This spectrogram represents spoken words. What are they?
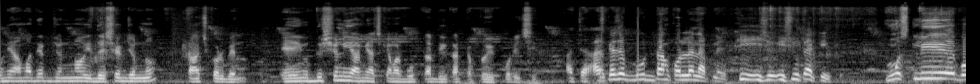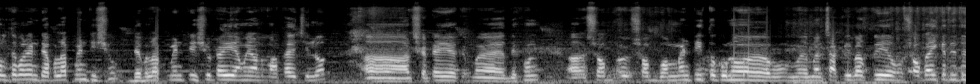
উনি আমাদের জন্য এই দেশের জন্য কাজ করবেন। এই উদ্দেশ্য নিয়ে আমি আজকে আমার ভোটাধিকারটা প্রয়োগ করেছি। আচ্ছা আজকে যে বুট দান করলেন আপনি কি ইস্যু ইস্যুটা কি? মোস্টলি বলতে পারেন ডেভেলপমেন্ট ইস্যু ডেভেলপমেন্ট ইস্যুটাই আমি আমার মাথায় ছিল। আর সেটাই দেখুন সব সব গভর্নমেন্টই তো কোনো মানে চাকরি বাকরি সবাইকে দিতে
